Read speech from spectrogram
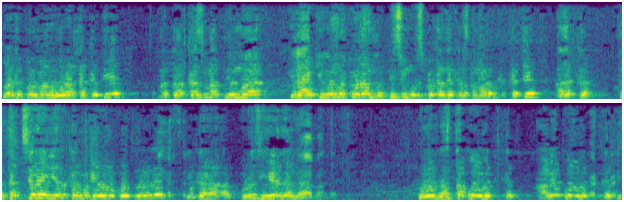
ದೊಡ್ಡ ಪ್ರಮಾಣ ಹೋರಾಟ ಆಕತಿ. ಮತ್ತು ಅಕಸ್ಮಾತ್ ನಿಮ್ಮ ಇಲಾಖೆಗಳನ್ನ ಕೂಡ ಬಿಸಿ ಮುಗಿಸ್ಬೇಕಾದ ಕೆಲಸ ಮಾಡಬೇಕಾಕತಿ ಅದಕ್ಕೆ ತಕ್ಷಣ ಏನು ಕ್ರಮ ಕೈಗೊಳ್ಕೊಳ್ತಾರೆ ಈಗ ಗುರುಜಿ ಹೇಳ್ದಂಗ ರಸ್ತಕ್ಕೆ ಹೋಗ್ಬೇಕು ಹಾಗೆ ಹೋಗ್ಬೇಕಾಕತಿ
